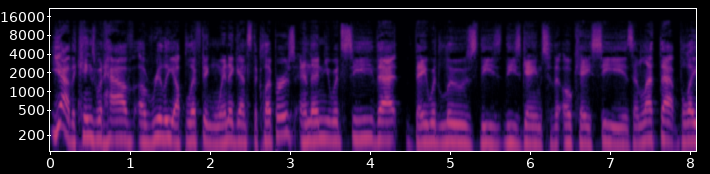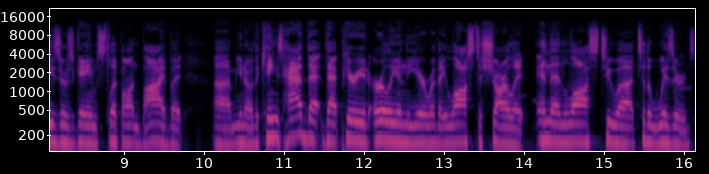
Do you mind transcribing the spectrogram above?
yeah, the Kings would have a really uplifting win against the Clippers, and then you would see that they would lose these these games to the OKCs and let that Blazers game slip on by. But um, you know, the Kings had that that period early in the year where they lost to Charlotte and then lost to uh, to the Wizards.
